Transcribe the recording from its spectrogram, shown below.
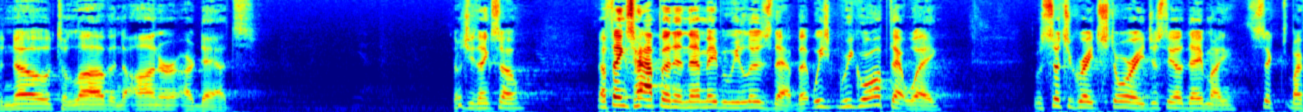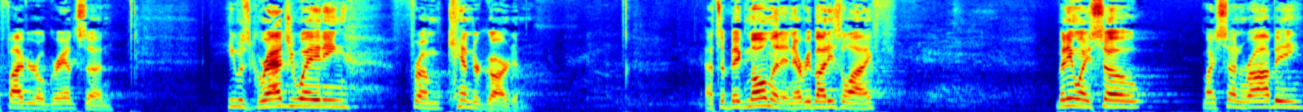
to know, to love, and to honor our dads. Don't you think so? Now, things happen and then maybe we lose that, but we, we grow up that way. It was such a great story. Just the other day, my, six, my five year old grandson, he was graduating from kindergarten. That's a big moment in everybody's life. But anyway, so my son Robbie,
